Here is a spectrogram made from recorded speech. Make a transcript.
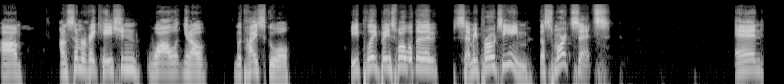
um, on summer vacation, while you know with high school, he played baseball with a semi-pro team, the Smart Sets, and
